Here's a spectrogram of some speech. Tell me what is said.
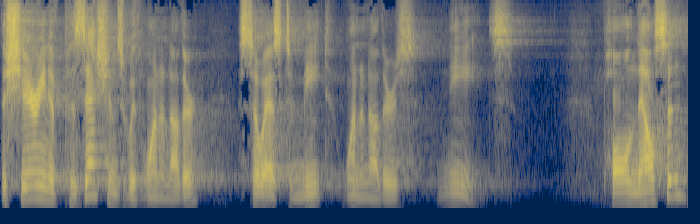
the sharing of possessions with one another so as to meet one another's needs. Paul Nelson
